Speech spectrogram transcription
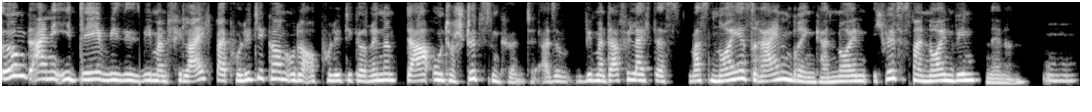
irgendeine Idee, wie, Sie, wie man vielleicht bei Politikern oder auch Politikerinnen da unterstützen könnte? Also wie man da vielleicht das was Neues reinbringen kann, neuen, ich will es jetzt mal neuen Wind nennen. Mhm.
